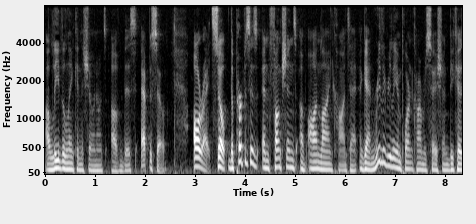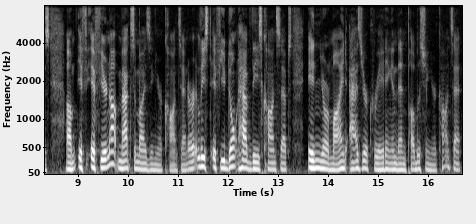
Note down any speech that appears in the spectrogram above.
I'll leave the link in the show notes of this episode. All right, so the purposes and functions of online content. Again, really, really important conversation because um, if, if you're not maximizing your content, or at least if you don't have these concepts in your mind as you're creating and then publishing your content,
